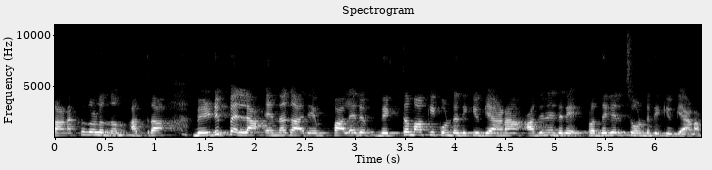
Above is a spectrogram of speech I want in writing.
കണക്കുകളൊന്നും അത്ര വെടിപ്പല്ല എന്ന കാര്യം പലരും വ്യക്തമാക്കിക്കൊണ്ടിരിക്കുകയാണ്. അതിനെതിരെ പ്രതികരിച്ചുകൊണ്ടിരിക്കുകയാണ്.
